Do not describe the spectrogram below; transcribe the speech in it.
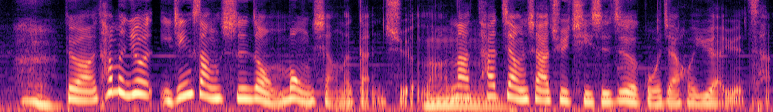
对吧、啊？他们就已经丧失这种梦想的感觉了。嗯、那他这样下去，其实这个国家会越来越惨，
